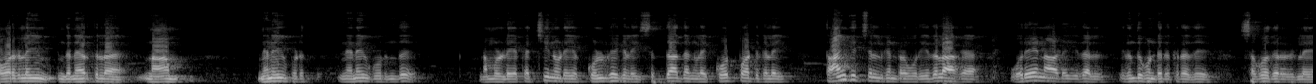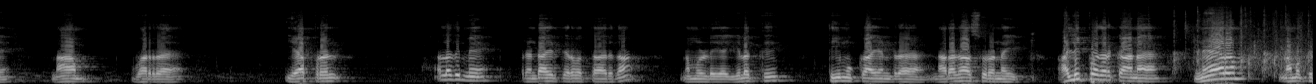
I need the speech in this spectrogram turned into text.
அவர்களையும் இந்த நேரத்தில் நாம் நினைவுபடுத்து நினைவு கூர்ந்து நம்மளுடைய கட்சியினுடைய கொள்கைகளை சித்தாந்தங்களை கோட்பாட்டுகளை தாங்கிச் செல்கின்ற ஒரு இதழாக ஒரே நாடு இதழ் இருந்து கொண்டிருக்கிறது. சகோதரர்களே நாம் வர்ற ஏப்ரல் அல்லது மே ரெண்டாயிரத்தி இருபத்தாறு தான் நம்மளுடைய இலக்கு. திமுக என்ற நரகாசுரனை அழிப்பதற்கான நேரம் நமக்கு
